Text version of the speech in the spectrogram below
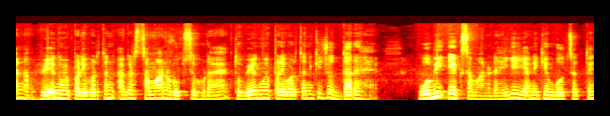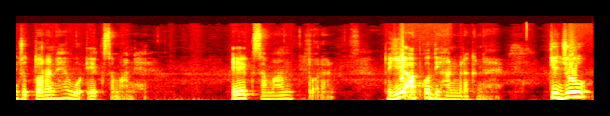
है ना? वेग में परिवर्तन अगर समान रूप से हो रहा है तो वेग में परिवर्तन की जो दर है, वो भी एक समान रहेगी। यानी कि हम बोल सकते हैं जो त्वरण है, वो एक समान है। एक समान त्वरण। तो ये आपको ध्यान में रखना है कि जो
